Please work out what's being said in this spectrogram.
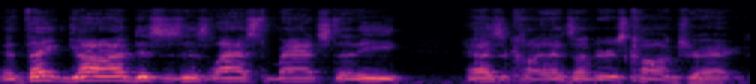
And thank God this is his last match that he has a that's under his contract,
